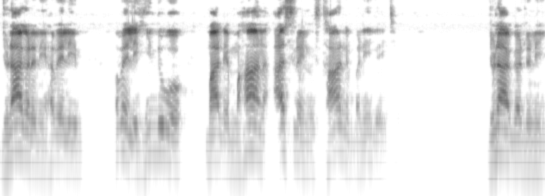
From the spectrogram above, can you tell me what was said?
જુનાગઢની હવેલી હવેલી હિન્દુઓ માટે મહાન આશ્રયનું સ્થાન બની ગઈ છે. જુનાગઢની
